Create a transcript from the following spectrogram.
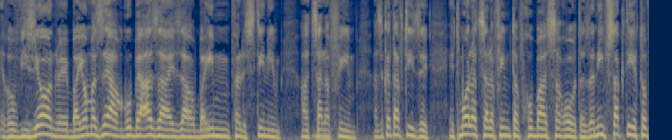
אירוויזיון, וביום הזה הרגו בעזה איזה 40 פלסטינים, הצלפים. אז כתבתי את זה. אתמול הצלפים טבחו בעשרות, אז אני הפסקתי לכתוב...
